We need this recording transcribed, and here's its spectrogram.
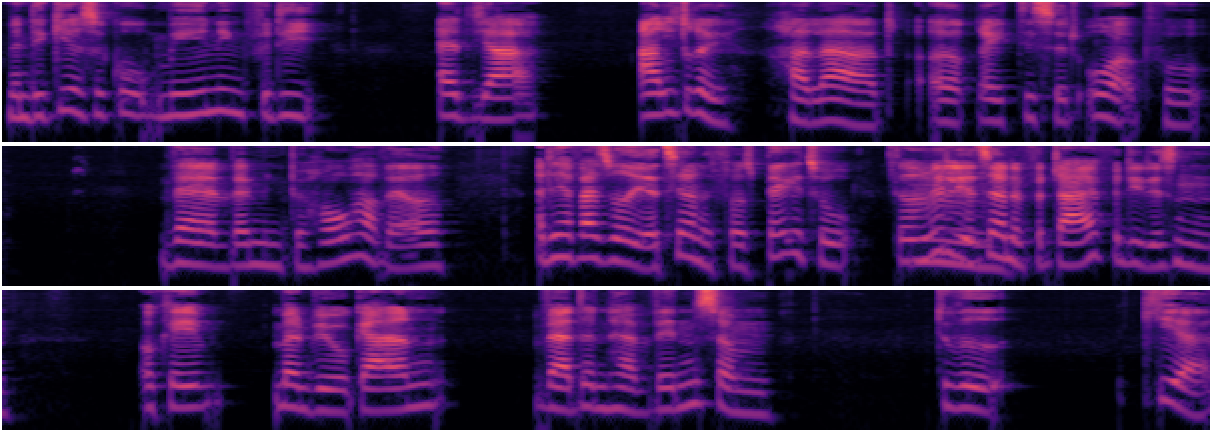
Men det giver så god mening, fordi at jeg aldrig har lært at rigtig sætte ord på, hvad, hvad mine behov har været. Og det har faktisk været irriterende for os begge to. Det var mm. vildt irriterende for dig, fordi det er sådan, okay, man vil jo gerne være den her ven, som, du ved, giver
